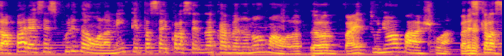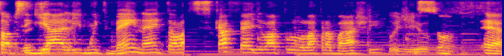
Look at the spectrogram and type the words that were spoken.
aparece na escuridão. Ela nem tenta sair para sair da caverna normal. Ela, ela vai túnel abaixo lá. Parece que ela sabe se guiar ali muito bem, né? Então ela se escafede lá, pro, lá pra baixo e Fugiu. some. É,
